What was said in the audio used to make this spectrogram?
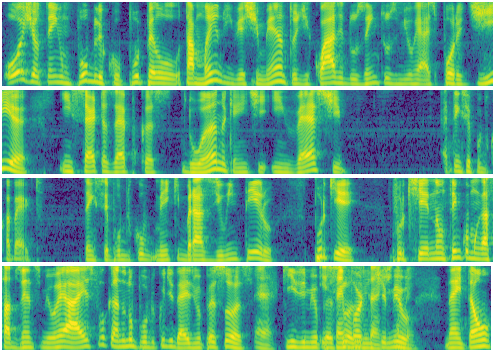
Hoje eu tenho um público, por- pelo tamanho do investimento, de quase 200 mil reais por dia em certas épocas do ano que a gente investe. é, Tem que ser público aberto. Tem que ser público meio que Brasil inteiro. Por quê? Porque não tem como gastar 200 mil reais focando no público de 10 mil pessoas, É, 15 mil isso é pessoas, importante 20 mil. Né? Então,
